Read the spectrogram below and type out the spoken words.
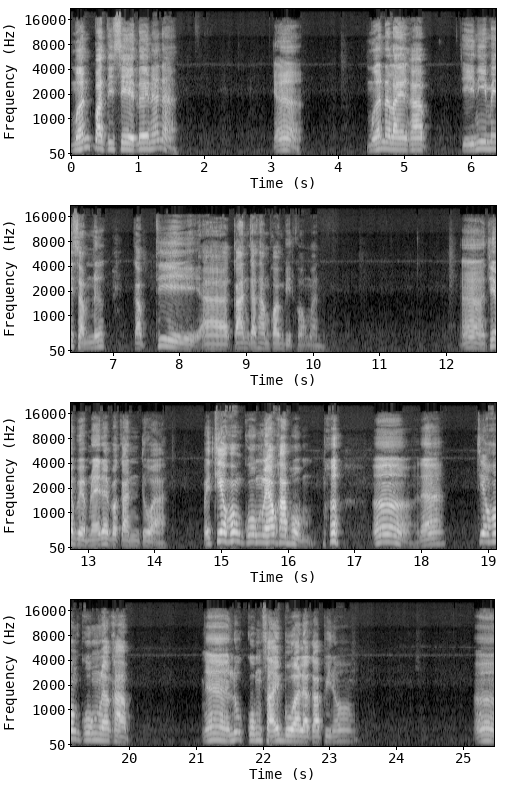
เหมือนปฏิเสธเลยนั่นน่ะเออเหมือนอะไรครับ อีนี่ไม่สำนึกกับที่การกระทำความผิดของมันอ่าเที่ยวแบบไหนได้ประกันตัว ไปเที่ยวฮ่องกงแล้วครับผม เออ นะ เที่ยวฮ่องกงแล้วครับเออลูกกงสายบัวแล้วครับพี่น้อง เออ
